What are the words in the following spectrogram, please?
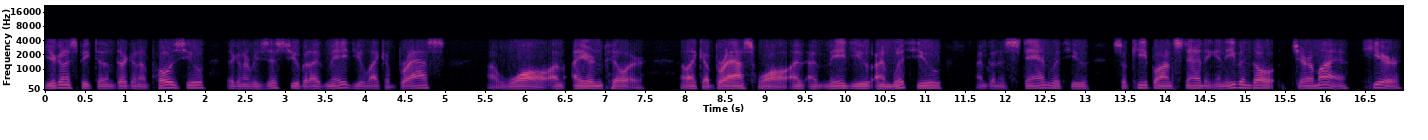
You're going to speak to them. They're going to oppose you. They're going to resist you, but I've made you like a brass." a wall, an iron pillar, uh, like a brass wall. I, I've made you, I'm with you, I'm going to stand with you. So keep on standing. And even though Jeremiah, here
